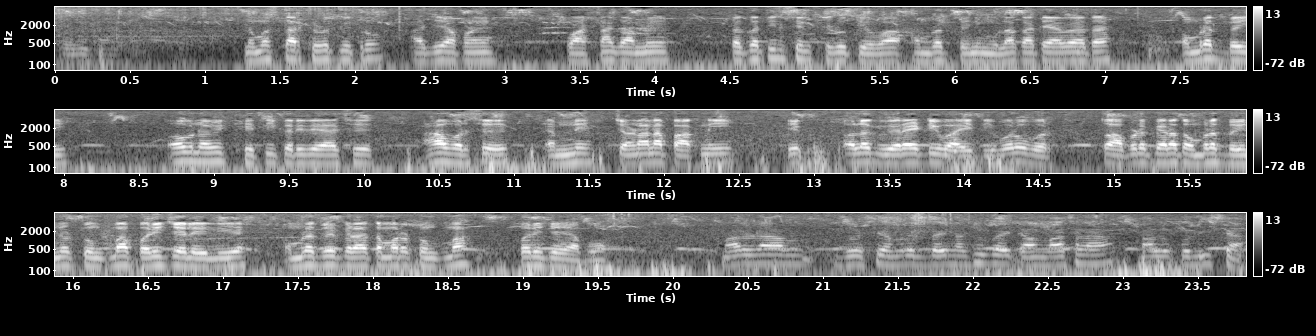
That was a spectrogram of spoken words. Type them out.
નમસ્કાર ખેડૂત મિત્રો. આજે આપણે વાસણા ગામે પ્રગતિશીલ ખેડૂત એવા અમૃતભાઈની મુલાકાતે આવ્યા હતા. અમૃતભાઈ અવનવી ખેતી કરી રહ્યા છે. આ વર્ષે એમને ચણાના પાકની એક અલગ વેરાયટી વાવી હતી બરોબર? તો આપણે પહેલાં તો અમૃતભાઈનો ટૂંકમાં પરિચય લઈ લઈએ. અમૃતભાઈ પહેલાં તમારો ટૂંકમાં પરિચય આપો. મારું નામ જોશી અમૃતભાઈ નથુભાઈ ગામ વાસણા તાલુકો ડીસા.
